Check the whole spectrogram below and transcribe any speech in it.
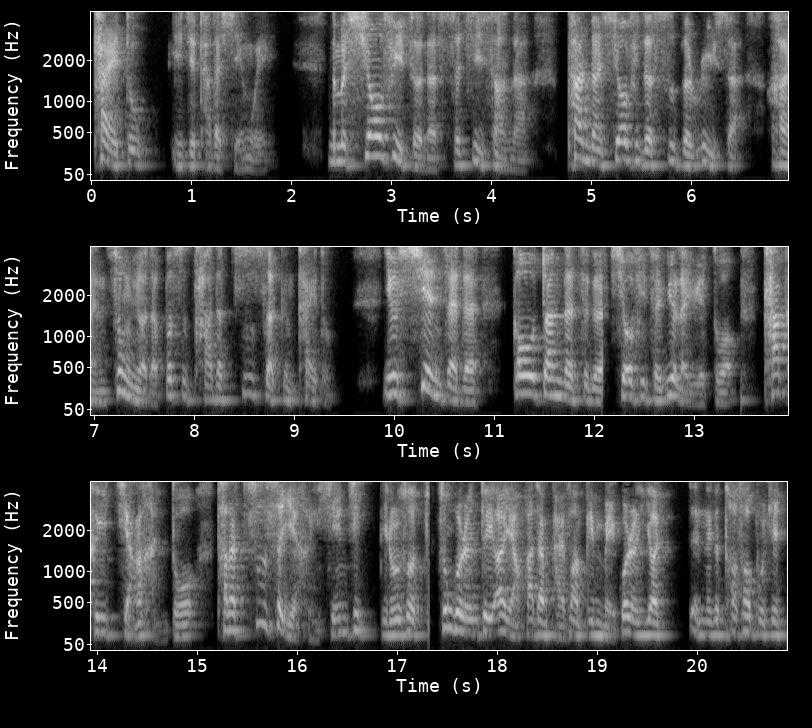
态度以及他的行为。那么消费者呢，实际上呢？判断消费者是不是绿色很重要的，不是他的知识跟态度，因为现在的高端的这个消费者越来越多，他可以讲很多，他的知识也很先进。比如说，中国人对二氧化碳排放比美国人要那个滔滔不绝、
